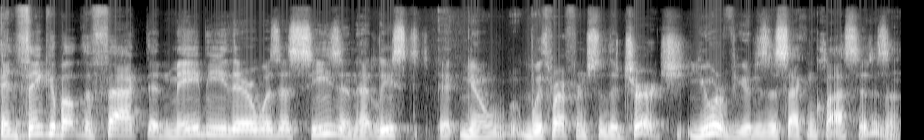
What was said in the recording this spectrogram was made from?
And think about the fact that maybe there was a season, at least you know, with reference to the church, you were viewed as a second class citizen.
